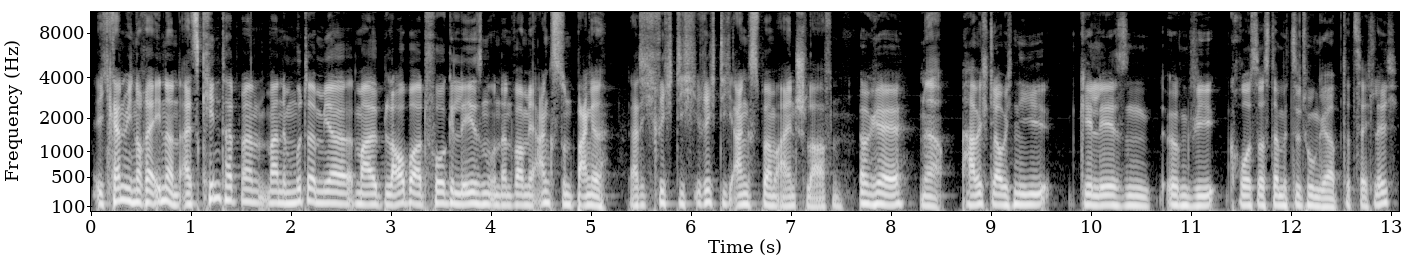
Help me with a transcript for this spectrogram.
Ich kann mich noch erinnern, als Kind hat man, meine Mutter mir mal Blaubart vorgelesen und dann war mir Angst und Bange. Da hatte ich richtig, richtig Angst beim Einschlafen. Okay. Ja. Habe ich, glaube ich, nie gelesen, irgendwie groß was damit zu tun gehabt, tatsächlich.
